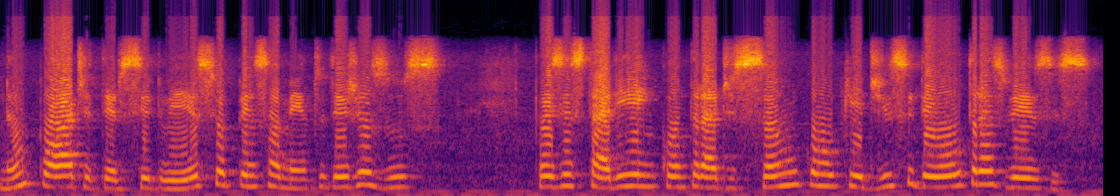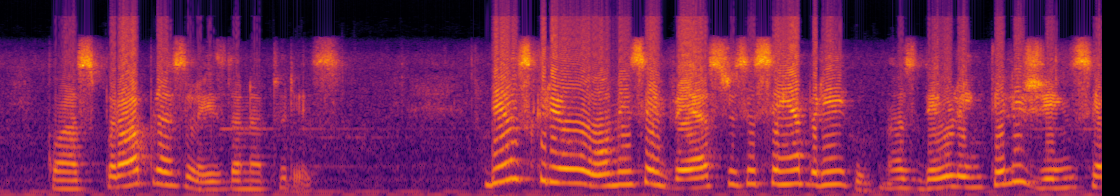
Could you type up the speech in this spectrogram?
Não pode ter sido esse o pensamento de Jesus, pois estaria em contradição com o que disse de outras vezes, com as próprias leis da natureza. Deus criou o homem sem vestes e sem abrigo, mas deu-lhe inteligência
